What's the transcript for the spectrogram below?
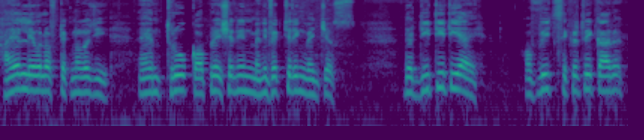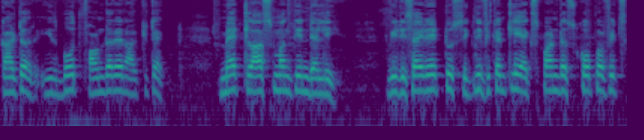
higher level of technology and through cooperation in manufacturing ventures. The DTTI, of which Secretary Car- Carter is both founder and architect, met last month in Delhi. We decided to significantly expand the scope of its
